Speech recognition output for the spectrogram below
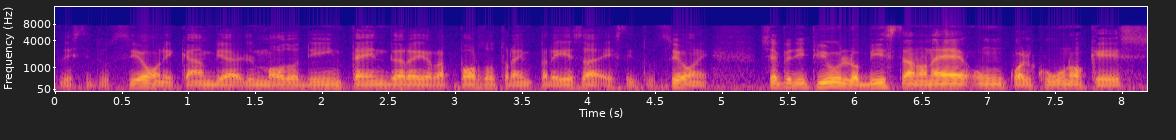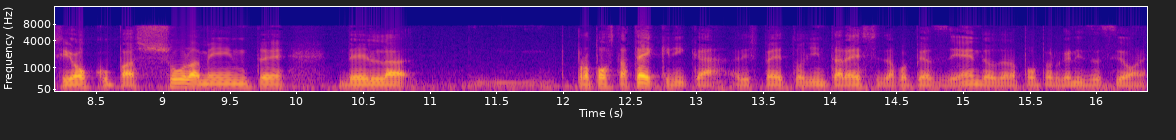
le istituzioni, cambia il modo di intendere il rapporto tra impresa e istituzioni. Sempre di più il lobbista non è un qualcuno che si occupa solamente della proposta tecnica rispetto agli interessi della propria azienda o della propria organizzazione,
